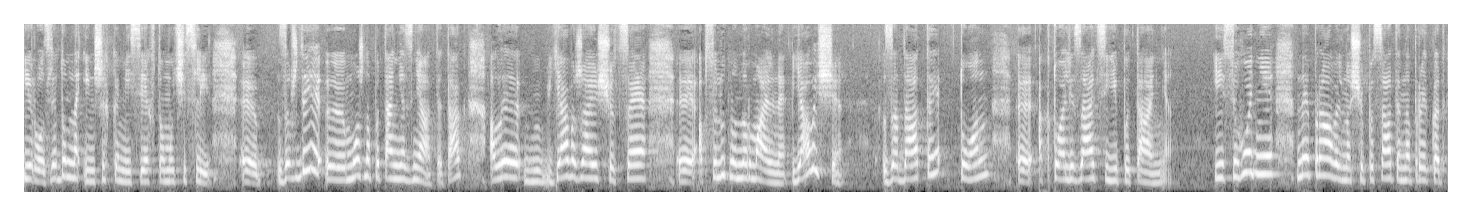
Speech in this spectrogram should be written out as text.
і розглядом на інших комісіях, в тому числі. Е, завжди е, можна питання зняти, так але я вважаю, що це е, абсолютно нормальне явище задати тон е, актуалізації питання. І сьогодні неправильно, що писати, наприклад,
